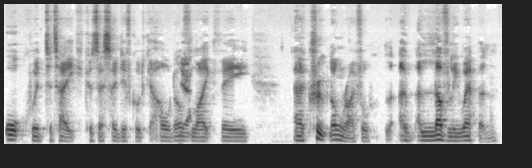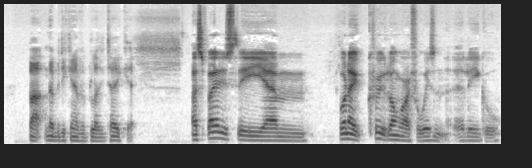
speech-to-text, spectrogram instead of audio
awkward to take because they're so difficult to get hold of. Yeah. Like the uh, Kroot long rifle, a, a lovely weapon, but nobody can ever bloody take it. I suppose the um, well, no, Kroot long rifle isn't illegal.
